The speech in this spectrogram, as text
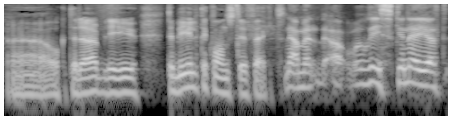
Eh, och det där blir ju det blir en lite konstig effekt. Nej, men, risken är ju att,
